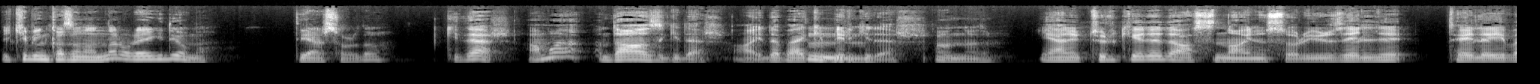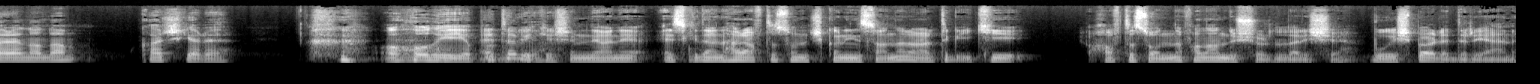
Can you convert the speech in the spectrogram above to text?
2000 kazananlar oraya gidiyor mu? Diğer soruda o. Gider ama daha az gider. Ayda belki hmm, bir gider. Anladım. Yani Türkiye'de de aslında aynı soru. 150 TL'yi veren adam kaç kere o olayı yapabiliyor? e tabii ki şimdi yani eskiden her hafta sonu çıkan insanlar artık iki hafta sonuna falan düşürdüler işi. Bu iş böyledir yani.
